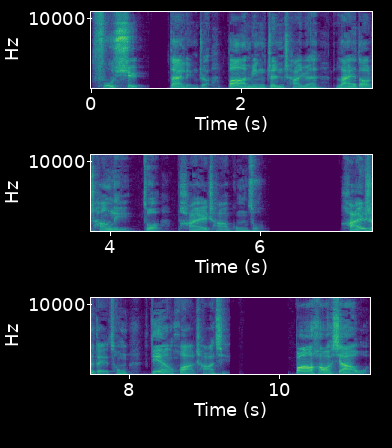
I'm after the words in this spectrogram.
傅旭带领着八名侦查员来到厂里做排查工作，还是得从电话查起。八号下午，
